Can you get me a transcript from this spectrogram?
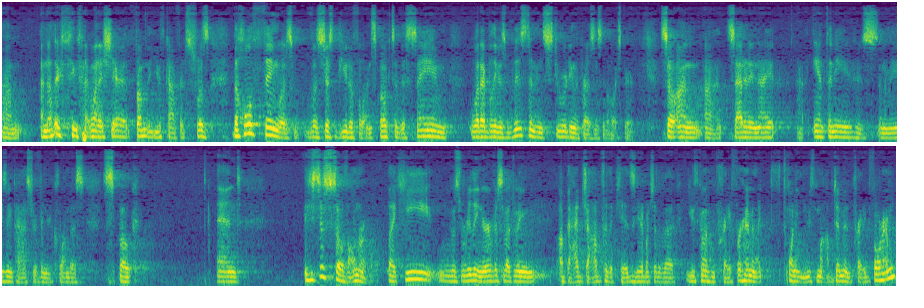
Um, another thing that I want to share from the youth conference was the whole thing was, was just beautiful and spoke to the same what I believe is wisdom in stewarding the presence of the Holy Spirit. So on uh, Saturday night, uh, Anthony, who's an amazing pastor of Vineyard Columbus, spoke. And he's just so vulnerable. Like he was really nervous about doing a bad job for the kids. He had a bunch of the youth come up and pray for him, and like 20 youth mobbed him and prayed for him.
